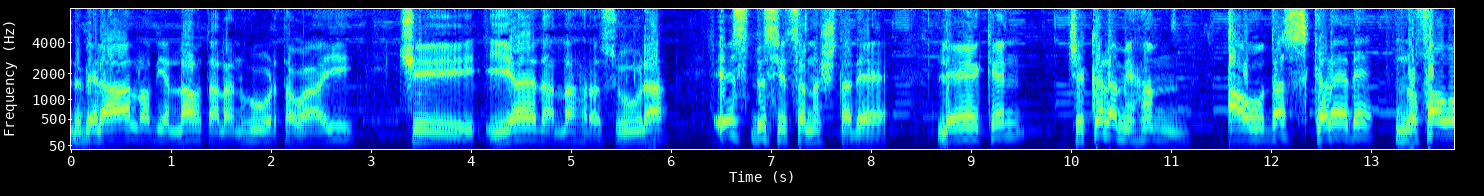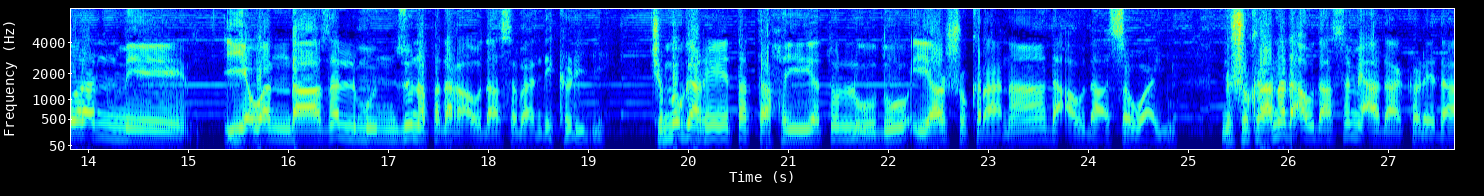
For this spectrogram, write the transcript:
نو بلال رضی الله تعالی عنه ورته وایي چې یا د الله رسوله هېڅ داسې څه نشته دی لیکن چې کله مې هم اودس کړی دی نو فورا مې یو اندازه لمونځونه په دغه اوداسه باندې کړي دي چې موږ هغې ته تحیة الوضوء یا شکرانه د اوداسه وایو نو شکرانه د اوداسه مې ادا کړې ده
